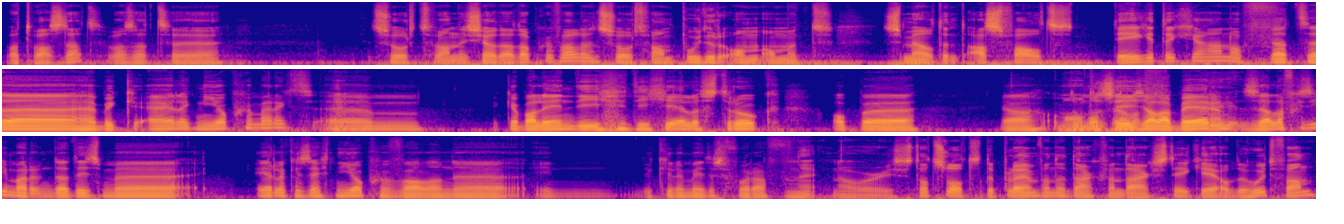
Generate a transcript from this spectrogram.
Wat was dat? Was dat uh, een soort van, is jou dat opgevallen? Een soort van poeder om, om het smeltend asfalt tegen te gaan? Of? Dat uh, heb ik eigenlijk niet opgemerkt. Nee. Um, ik heb alleen die, die gele strook op, uh, ja, op de Monté Jalabert ja. zelf gezien, maar dat is me eerlijk gezegd niet opgevallen in de kilometers vooraf. Nee, no worries. Tot slot, de pluim van de dag vandaag steek jij op de hoed van?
